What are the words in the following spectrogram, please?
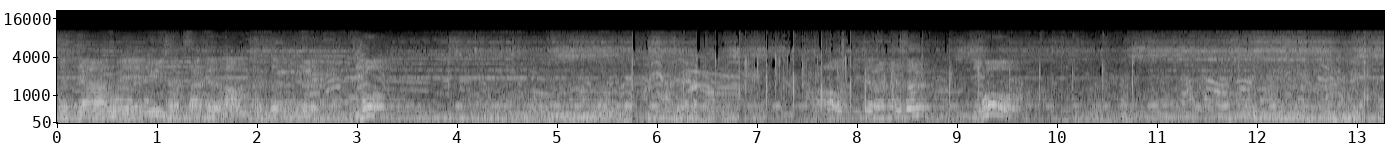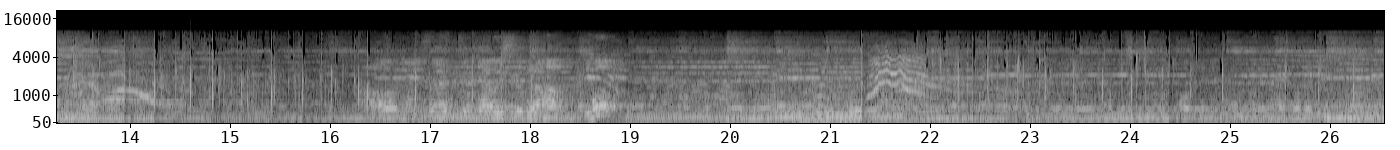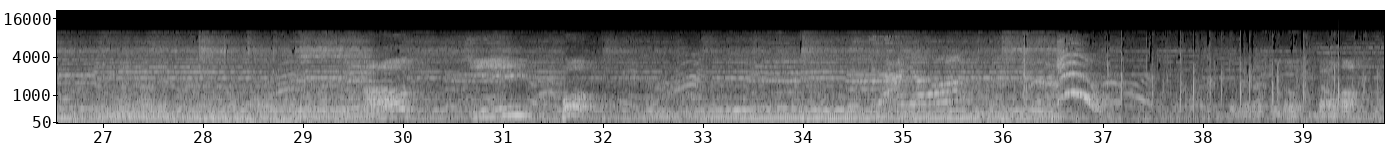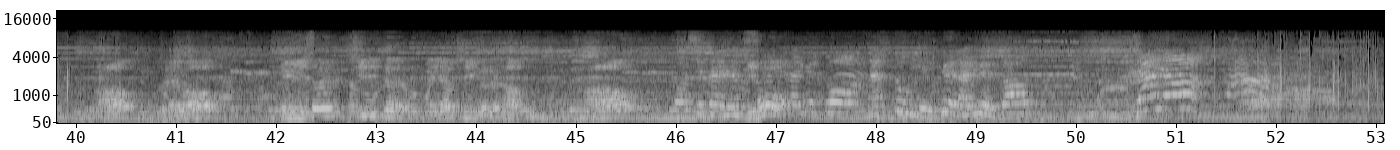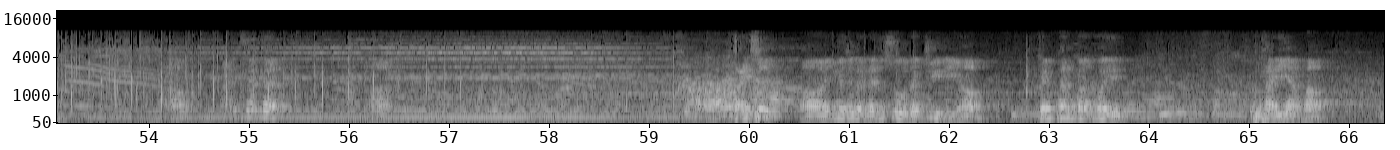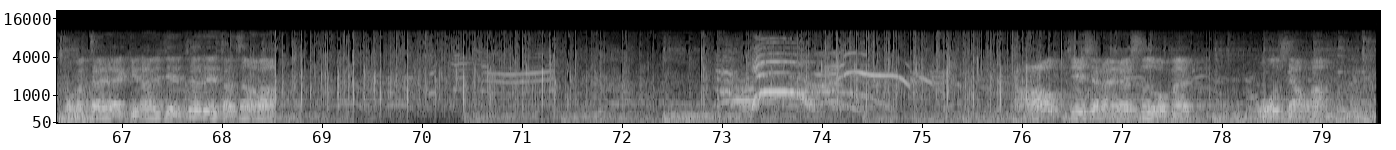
增加，为女生三个哈，男生五个，起步。好，接下来男生起步。好，女生增加为四个哈，起步。女生七个，非要七个人哈。好。哇，现在人数越来越多，难度也越来越高。加油！好，男生的啊。再次啊，因为这个人数的距离哈，跟判断会不太一样哈。我们再来给他一点热烈掌声，好不好？接下来呢是我们国小啊。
